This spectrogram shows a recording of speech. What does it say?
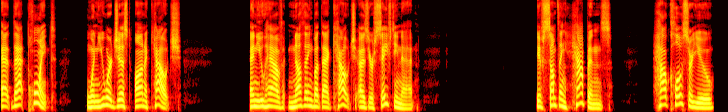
at that point, when you are just on a couch and you have nothing but that couch as your safety net, if something happens, how close are you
